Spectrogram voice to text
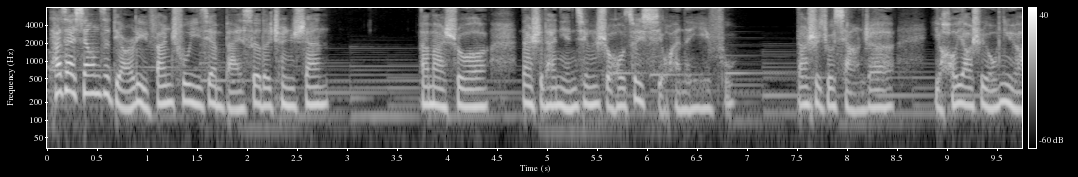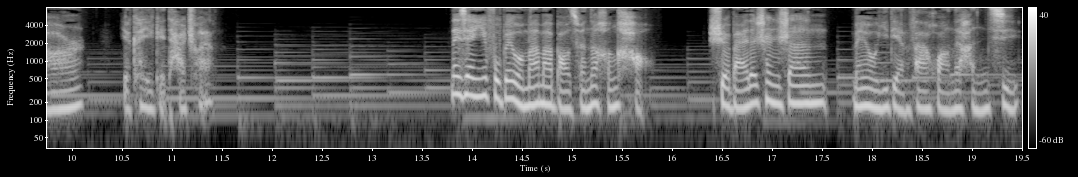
她在箱子底儿里翻出一件白色的衬衫，妈妈说那是她年轻时候最喜欢的衣服，当时就想着以后要是有女儿，也可以给她穿。那件衣服被我妈妈保存的很好，雪白的衬衫没有一点发黄的痕迹。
